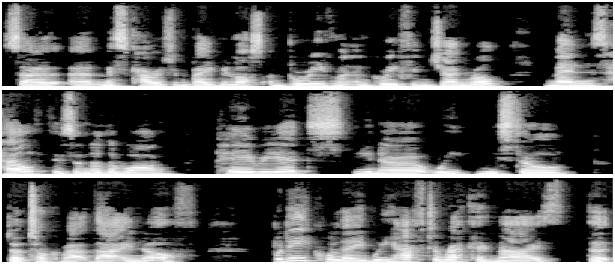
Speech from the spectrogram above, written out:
So uh, miscarriage and baby loss and bereavement and grief in general. Men's health is another one. Periods, you know, we, we still don't talk about that enough. But equally, we have to recognize that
